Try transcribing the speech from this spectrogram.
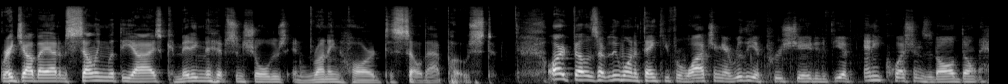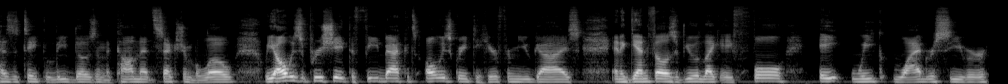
Great job by Adam selling with the eyes, committing the hips and shoulders, and running hard to sell that post. All right, fellas, I really want to thank you for watching. I really appreciate it. If you have any questions at all, don't hesitate to leave those in the comment section below. We always appreciate the feedback. It's always great to hear from you guys. And again, fellas, if you would like a full eight week wide receiver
